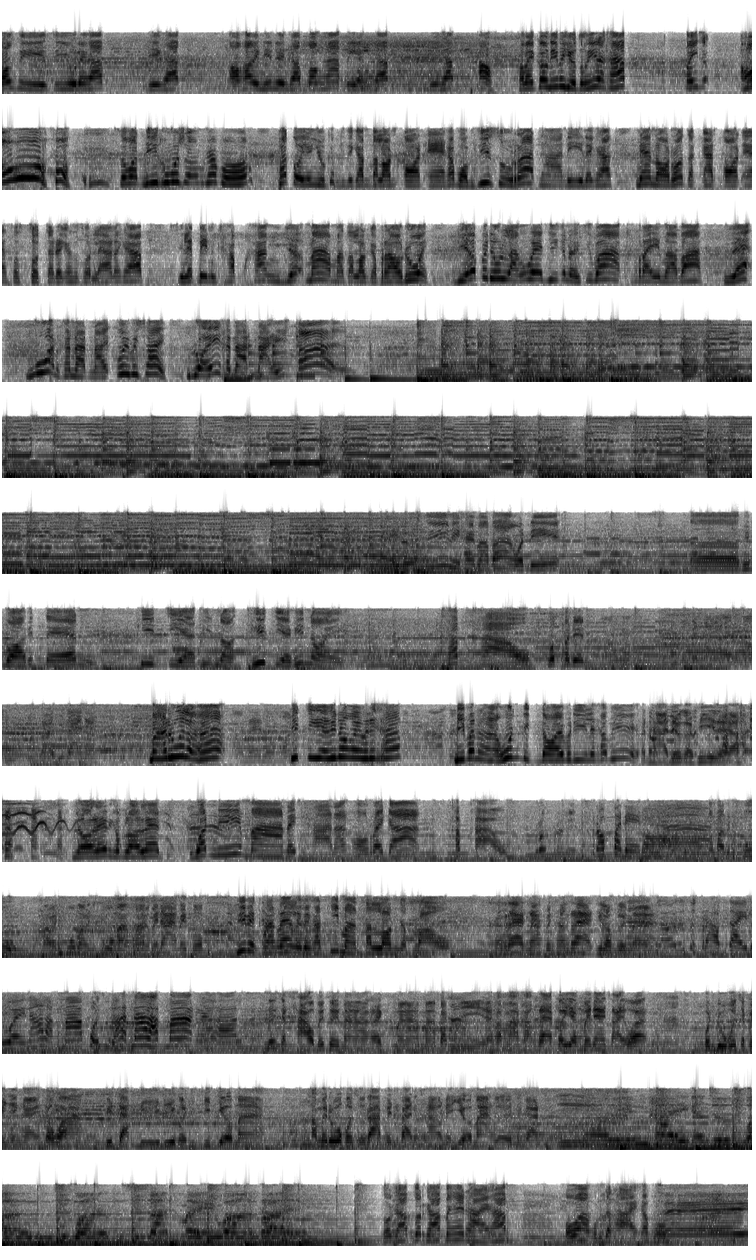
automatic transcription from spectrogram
กล้องสี่ซียูเลยครับ ดีครับ เอาเข้าอีกนิดนึงครับกล้องห้าเปลี่ยนครับ ดีครับ เอ้าทำไมกล้องนี้มาอยู่ตรงนี้ล่ะครับ ไป โอ้สวัสดีคุณผู้ชมครับผมพระตัวยังอยู่กับกิจกรรมตลอนออนแอร์ครับผมที่สุราษฎร์ธานีนะครับ แน่นอนนอกจากการออนแอร์สดๆจากรายการสดๆแล้วนะครับ ศิลปินครับข้างเยอะมากมาตลอดกับเราด้วย เดี๋ยวไปดูหลังเวทีกันหน่อยสิว่าใครมาบ้างและม่วนขนาดไหน อุ้ยไม่ใช่ร้อยขนาดไหนใช่ วันนี้เอ่อพี่บอยพี่เต้นพี่เจียพี่หน่อยพี่เจียพี่หน่อยครับข่าวครบประเด็นมีปัญหาอะไรไหมน้องปรึกษาพี่ได้นะมาด้วยเหรอฮะเอาแน่นอนพี่เจียพี่หน่อยสวัสดีครับ มีปัญหาหุ้นติดดอยพอดีเลยครับพี่ปัญหาเดียวกับพี่เลยอะรอเล่นครับรอเล่น วันนี้มาในฐานะของรายการครับข่าวรถประเด็นครบประเด็นต้องมาเป็นคู่มาเป็นคู่มาเป็นคู่มาคนเดียวไม่ได้ไม่ครบนี่เป็นครั้งแรกเลยไหมครับ ที่มาตลอนกับเรา ครั้งแรกนะ เป็นครั้งแรกที่เราเคยมาเรารู้สึกประทับใจด้วย น่ารักมาก คนสุราษฎร์น่ารักมากนะคะ เนื่องจากข่าวไม่เคยมาอะไรมามาแบบนี้นะครับ มาครั้งแรกก็ยังไม่แน่ใจว่า คนดูก็จะเป็นยังไง แต่ว่าฟีดแบ็กดีดีกว่าที่คิดเยอะมากทำให้รู้ว่าคนสุราษฎร์เป็นแฟนข่าวเนี่ยเยอะมากเลยเหมือนกันอืมรอยยิ้มให้กันทุกวัน ทุกวันสุขสันต์ไม่ว่าใคร ต้นครับต้นครับไม่ให้ถ่ายครับ เพราะว่าผมจะถ่ายครับผม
